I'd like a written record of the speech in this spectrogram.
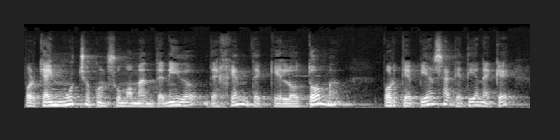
porque hay mucho consumo mantenido de gente que lo toma porque piensa que tiene que.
